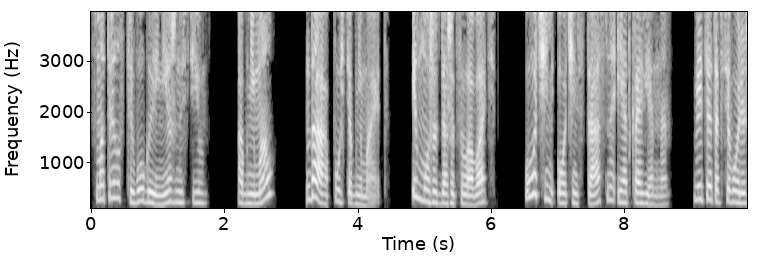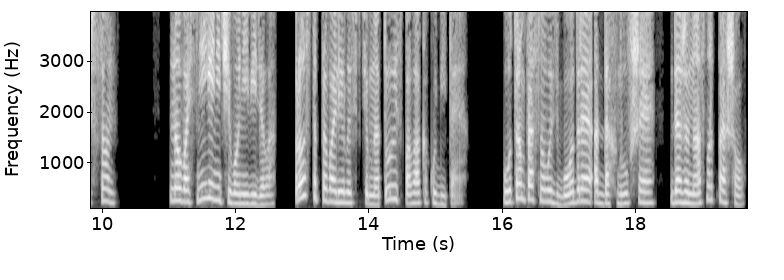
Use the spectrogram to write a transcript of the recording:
смотрел с тревогой и нежностью. Обнимал? Да, пусть обнимает. И может даже целовать. Очень-очень страстно и откровенно. Ведь это всего лишь сон. Но во сне я ничего не видела. Просто провалилась в темноту и спала, как убитая. Утром проснулась бодрая, отдохнувшая, даже насморк прошел.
